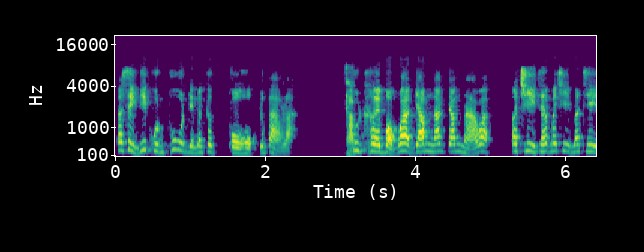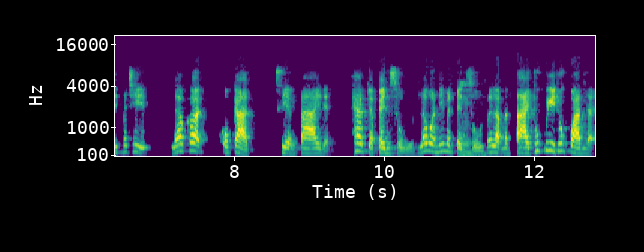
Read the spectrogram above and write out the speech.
แล้วสิ่งที่คุณพูดเนี่ยมันก็โกหกหรือเปล่าล่ะครับคุณเคยบอกว่าย้ำนักย้ำหนาว่ามาฉีดเถอะมาฉีดมาฉีดมาฉีด แล้วก็โอกาสเสี่ยงตายเนี่ย แทบจะเป็นศูนย์แล้ววันนี้มันเป็นอืมศูนย์ไหมล่ะมันตายทุกวี่ทุกวันอะ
